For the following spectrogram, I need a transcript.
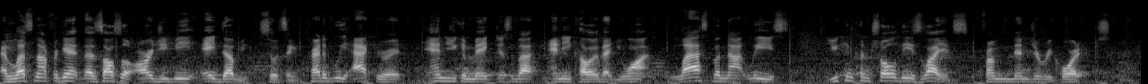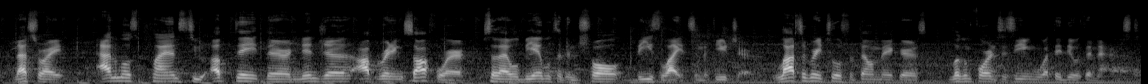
And let's not forget that it's also RGB AW, so it's incredibly accurate and you can make just about any color that you want. Last but not least, you can control these lights from Ninja recorders. That's right, Atomos plans to update their Ninja operating software so that we'll be able to control these lights in the future. Lots of great tools for filmmakers. Looking forward to seeing what they do with it next.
